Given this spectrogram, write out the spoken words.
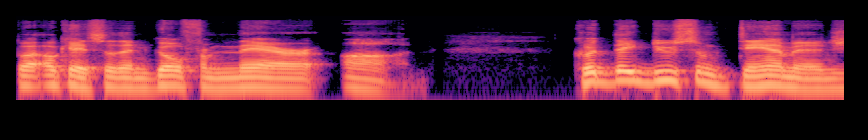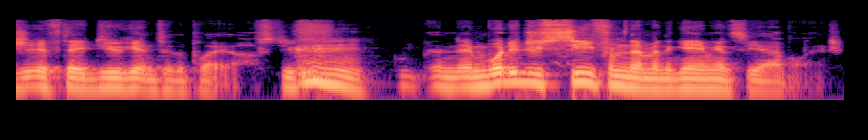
But okay, so then go from there on. Could they do some damage if they do get into the playoffs? You, and, and what did you see from them in the game against the Avalanche?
